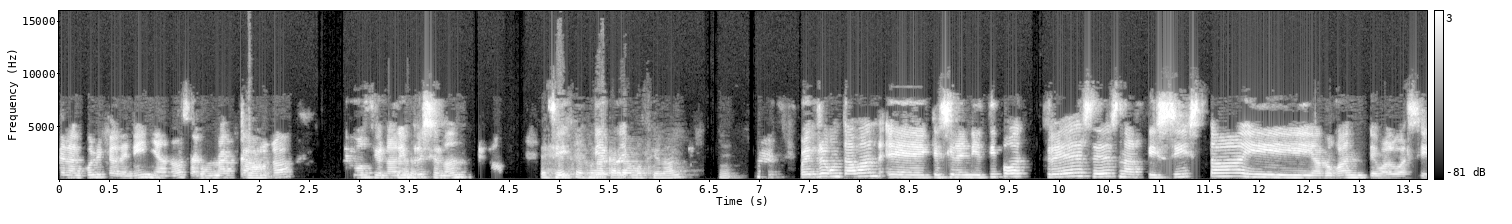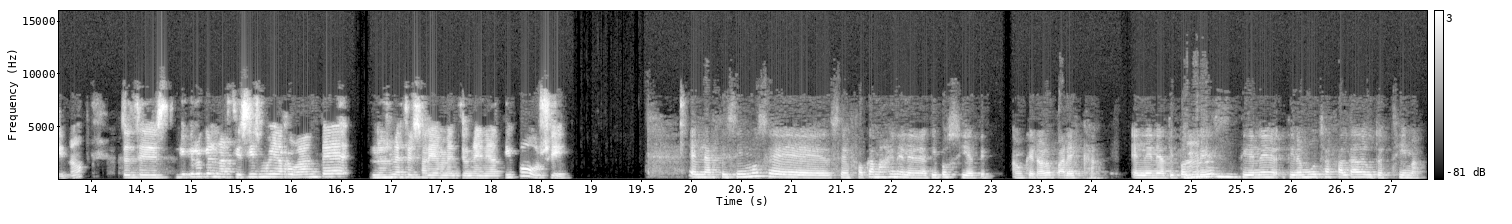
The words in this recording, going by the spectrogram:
melancólicas de niña, ¿no? O sea, con una carga emocional impresionante, ¿no? sí, es una carga emocional. Mm. Por ahí preguntaban eh, que si el tipo 3 es narcisista y arrogante o algo así, ¿no? Entonces, yo creo que el narcisismo y arrogante no es necesariamente un eneatipo o sí. El narcisismo se, enfoca más en el eneatipo 7, aunque no lo parezca. El eneatipo 3 mm. tiene, tiene mucha falta de autoestima.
